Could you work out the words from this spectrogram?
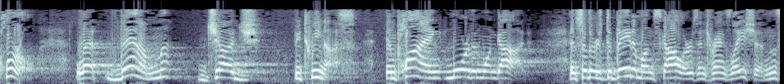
plural. Let them judge between us, implying more than one God. And so there's debate among scholars and translations.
